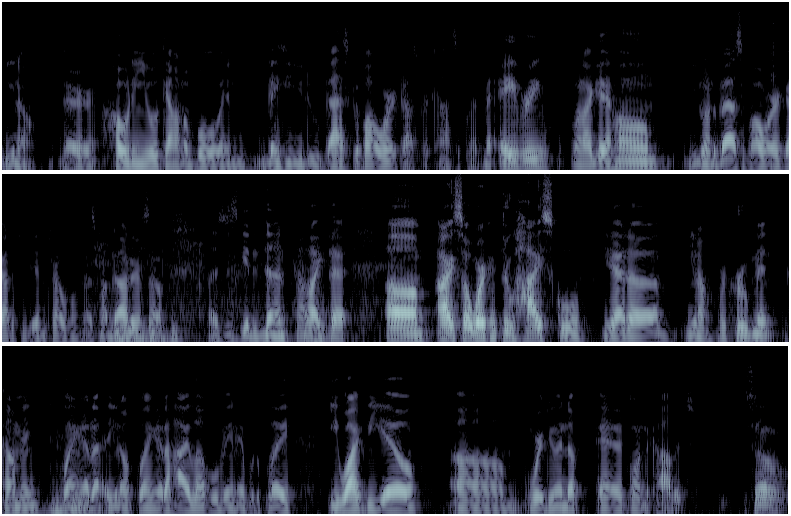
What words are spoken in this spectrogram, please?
you know, they're holding you accountable and making you do basketball workouts for consequence. Now, Avery, when I get home, you doing the basketball workout if you get in trouble. That's my daughter, so let's just get it done. I like that. Um, all right, so working through high school, you had a you know recruitment coming, playing at a you know playing at a high level, being able to play E EYBL. Um, where'd you end up uh, going to college? So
